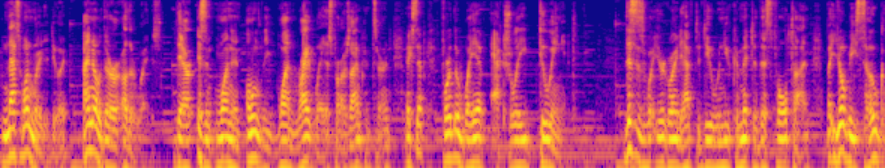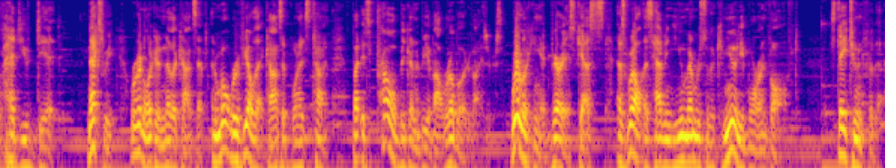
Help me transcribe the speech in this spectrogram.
and that's one way to do it. I know there are other ways. There isn't one and only one right way as far as I'm concerned, except for the way of actually doing it. This is what you're going to have to do when you commit to this full time, but you'll be so glad you did. Next week, we're going to look at another concept, and we'll reveal that concept when it's time, but it's probably going to be about robo advisors. We're looking at various guests, as well as having you members of the community more involved. Stay tuned for that.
